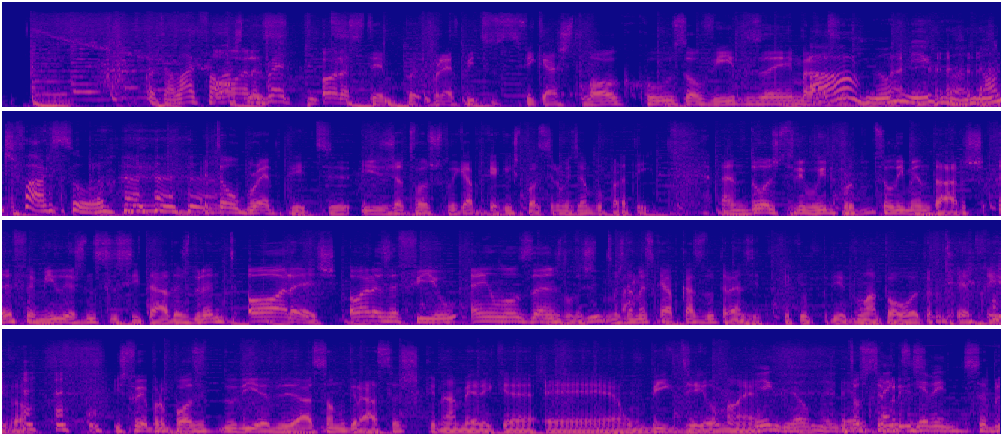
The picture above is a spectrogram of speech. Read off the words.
Conta lá que falaste ora, do Brad Pitt. ora, se tem Brad Pitt, se ficaste logo com os ouvidos em brasa. Ah, meu não é? amigo, não disfarço. Então o Brad Pitt, e já te vou explicar porque é que isto pode ser um exemplo para ti, andou a distribuir produtos alimentares a famílias necessitadas durante horas, horas a fio, em Los Angeles. Mas também se calhar por causa do trânsito, que aquilo pedir de um lado para o outro é terrível. Isto foi a propósito do Dia de Ação de Graças, que na América é um big deal, não é? Big deal, big deal. Então, se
